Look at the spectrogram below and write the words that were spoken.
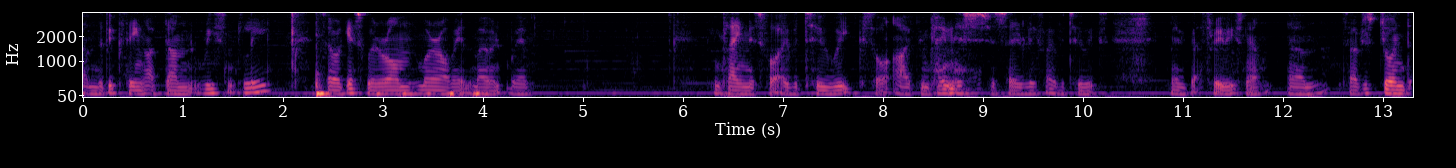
um, the big thing I've done recently, so I guess we're on, where are we at the moment? We're been playing this for over two weeks, or I've been playing this, just say for over two weeks, maybe about three weeks now. Um, so I've just joined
